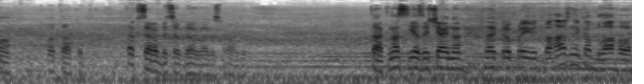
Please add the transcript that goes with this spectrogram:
О, отак от. Так все робиться в BMW насправді. Так, у нас є, звичайно, електропривід багажника, благо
